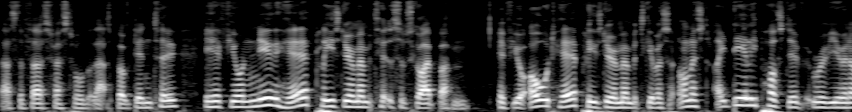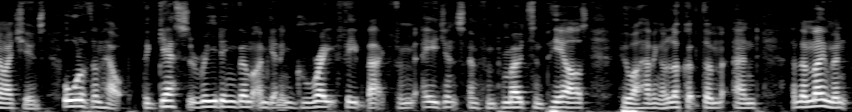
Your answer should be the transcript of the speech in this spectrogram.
That's the first festival that that's booked into. If you're new here, please do remember to hit the subscribe button. If you're old here, please do remember to give us an honest, ideally positive review in iTunes. All of them help. The guests are reading them. I'm getting great feedback from agents and from promoters and PRs who are having a look at them. And at the moment,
